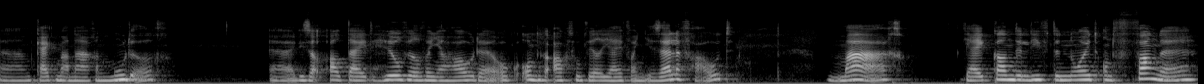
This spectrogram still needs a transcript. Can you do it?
Um, kijk maar naar een moeder. Uh, die zal altijd heel veel van je houden, ook ongeacht hoeveel jij van jezelf houdt. Maar jij kan de liefde nooit ontvangen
